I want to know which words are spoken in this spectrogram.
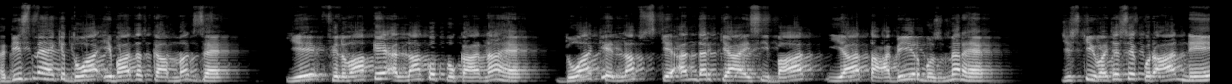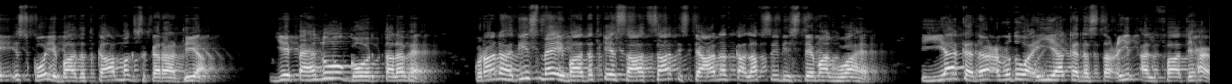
حدیث میں ہے کہ دعا عبادت کا مغز ہے۔ یہ فی الواقع اللہ کو پکارنا ہے۔ دعا کے لفظ کے اندر کیا ایسی بات یا تعبیر مزمر ہے، جس کی وجہ سے قرآن نے اس کو عبادت کا مغز قرار دیا۔ یہ پہلو غور طلب ہے۔ قرآن حدیث میں عبادت کے ساتھ ساتھ استعانت کا لفظ بھی استعمال ہوا ہے۔ نعبد و نستعین الفاتحہ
